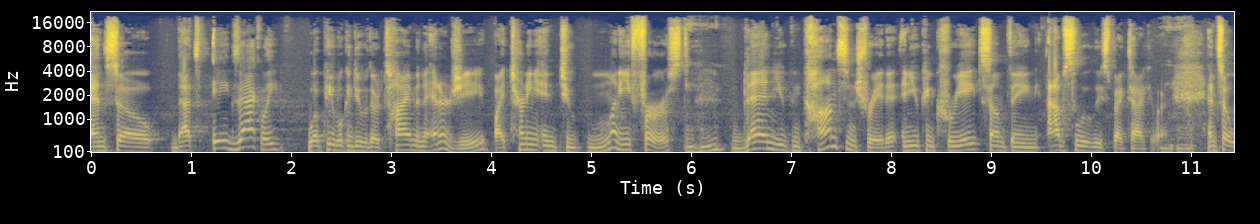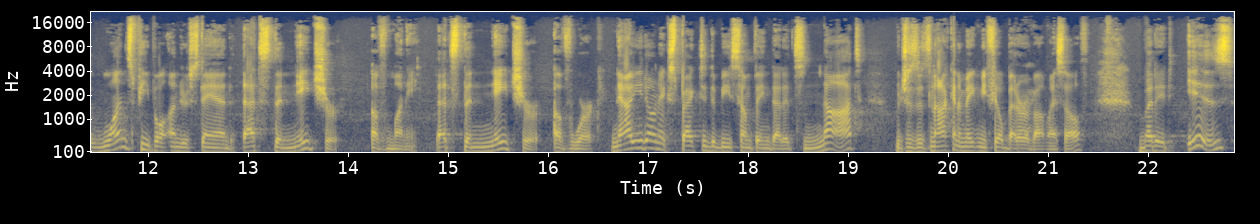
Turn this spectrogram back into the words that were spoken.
And so that's exactly what people can do with their time and energy by turning it into money 1st mm-hmm. then you can concentrate it and you can create something absolutely spectacular. Mm-hmm. And so once people understand that's the nature of money. That's the nature of work. Now you don't expect it to be something that it's not, which is it's not going to make me feel better about myself, but it is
